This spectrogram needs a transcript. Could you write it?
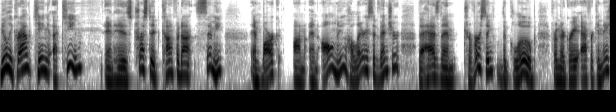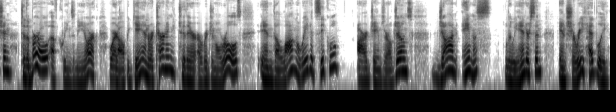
Newly crowned King Akeem and his trusted confidant Semmi embark on an all new hilarious adventure that has them traversing the globe from their great African nation to the borough of Queens, New York, where it all began, returning to their original roles in the long awaited sequel are James Earl Jones, John Amos, Louie Anderson, and Shari Headley,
